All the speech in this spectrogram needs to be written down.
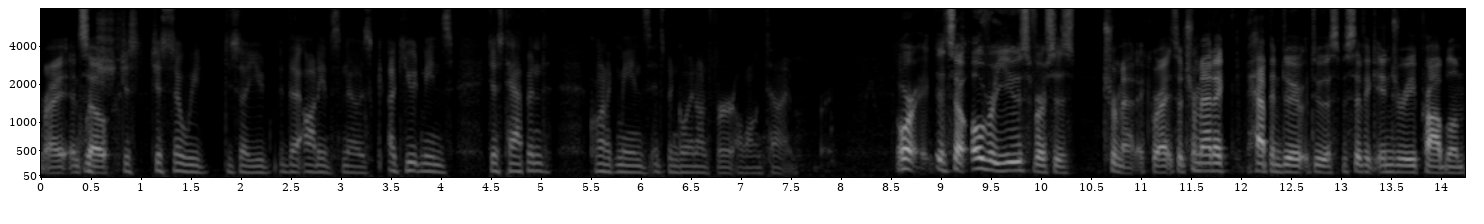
right? And so. Just, just so we, so you, the audience knows, acute means just happened, chronic means it's been going on for a long time. Or, so overuse versus traumatic, right? So traumatic happened to, to a specific injury problem,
